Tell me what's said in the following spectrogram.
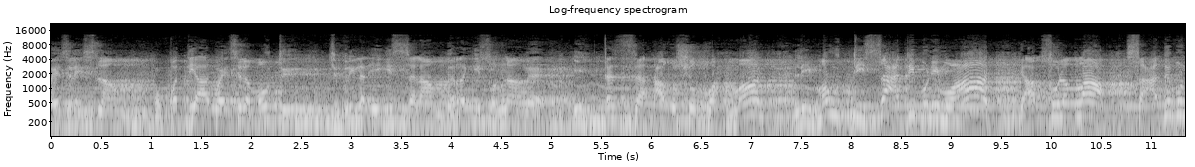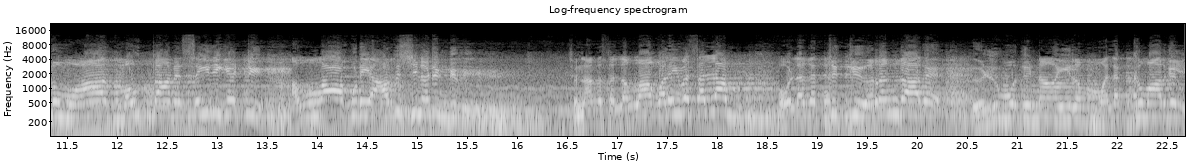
வயசுல இஸ்லாம் முப்பத்தி ஆறு வயசுல மௌத்து. ஜிப்ரீல் சலாம் இறங்கி சொன்னாங்க இஹ்தஸ்ஸ அர்ஷுர் ரஹ்மான் லி மௌத்தி சஅத் இப்னு முஆத். யா ரசூலல்லாஹ் சஅத் இப்னு முஆத் மௌத்தான செய்தி கேட்டு அல்லாஹ்வுடைய அரிசி நடுங்குது. சொன்னாங்க ஸல்லல்லாஹு அலைஹி வஸல்லம் உலகத்துக்கு இறங்காத எழுபதுனாயிரம் மலக்குமார்கள்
